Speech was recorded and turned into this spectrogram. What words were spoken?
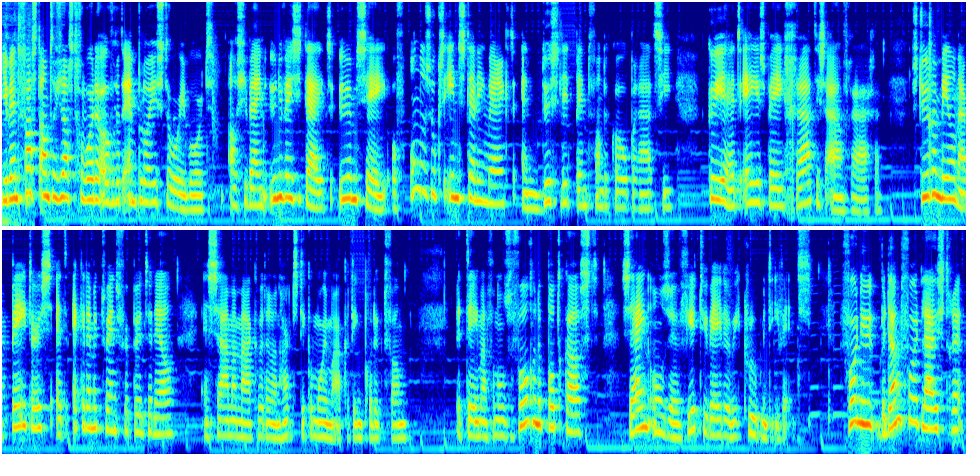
Je bent vast enthousiast geworden over het Employer Storyboard. Als je bij een universiteit, UMC of onderzoeksinstelling werkt en dus lid bent van de coöperatie, kun je het ESB gratis aanvragen. Stuur een mail naar peters.academictransfer.nl en samen maken we er een hartstikke mooi marketingproduct van. Het thema van onze volgende podcast zijn onze virtuele recruitment events. Voor nu bedankt voor het luisteren.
